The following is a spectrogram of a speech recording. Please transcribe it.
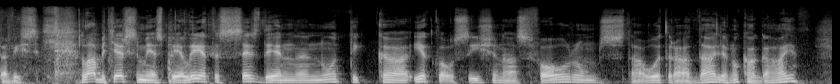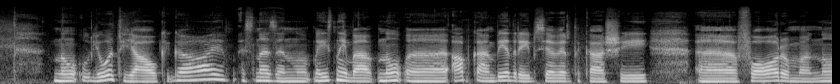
tā viss. Labi, ķersimies pie lietas. Sestdien notika ieklausīšanās fórums, tā otrā daļa. Nu, kā gāja? Nu, ļoti jauki gāja. Es nezinu, īstenībā nu, apgājuma biedrības jau ir šī uh, fóruma nu,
